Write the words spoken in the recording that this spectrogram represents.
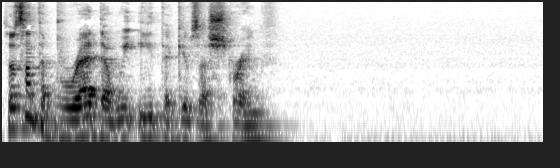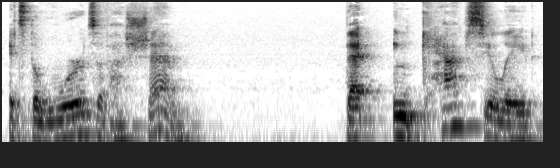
So it's not the bread that we eat that gives us strength. It's the words of Hashem that encapsulate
